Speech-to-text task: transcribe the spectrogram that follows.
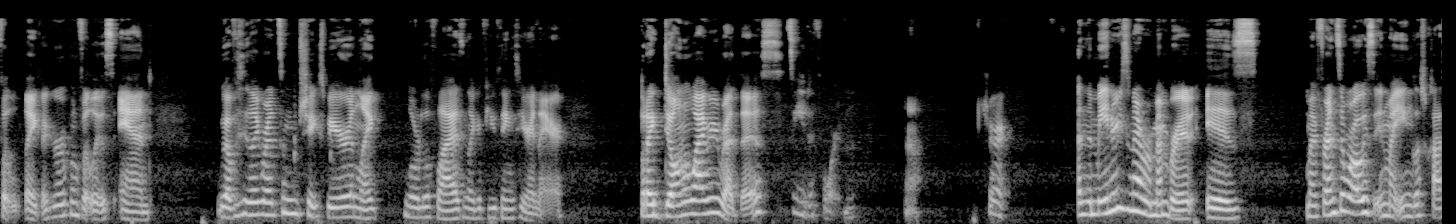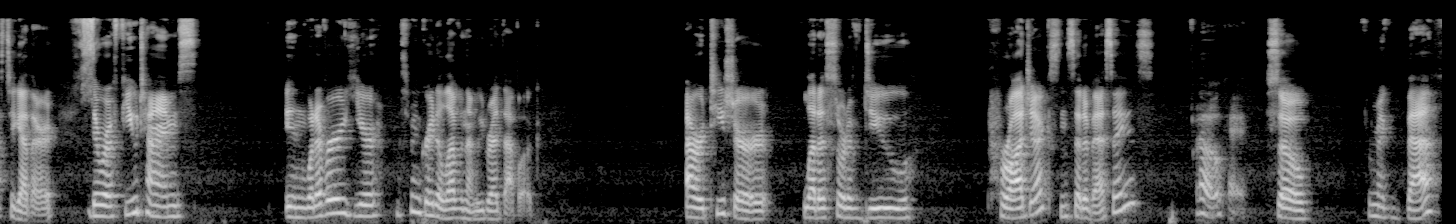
foot, like I grew up in Footloose, and we obviously like read some Shakespeare and like Lord of the Flies and like a few things here and there. But I don't know why we read this. It's Edith Wharton. Oh, sure. And the main reason I remember it is my friends that were always in my English class together. There were a few times in whatever year, must have been grade 11 that we read that book. Our teacher let us sort of do projects instead of essays. Oh, okay. So for Macbeth,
